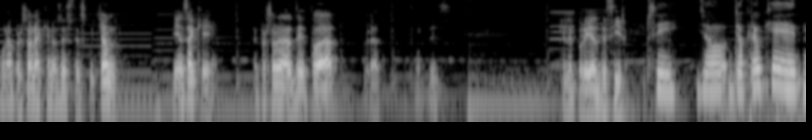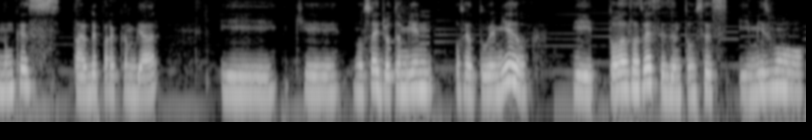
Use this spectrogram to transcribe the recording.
una persona que nos esté escuchando? Piensa que hay personas de toda edad, ¿verdad? Entonces, ¿qué le podrías decir? Sí, yo, yo creo que nunca es tarde para cambiar y que, no sé, yo también, o sea, tuve miedo y todas las veces, entonces, y mismo,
